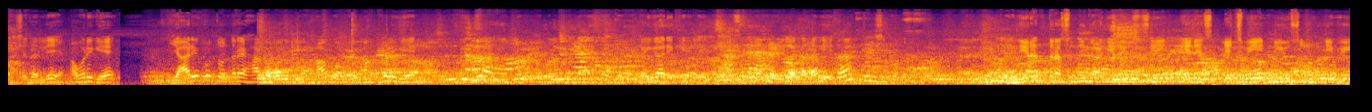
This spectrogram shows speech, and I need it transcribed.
ಪಕ್ಷದಲ್ಲಿ ಅವರಿಗೆ ಯಾರಿಗೂ ತೊಂದರೆ ಆಗಬಾರದು ಹಾಗೂ ಅವರ ಮಕ್ಕಳಿಗೆ ಕೈಗಾರಿಕೆಯಲ್ಲಿ ತಿಳಿಸಿದರು ನಿರಂತರ ಸುದ್ದಿಗಾಗಿ ವೀಕ್ಷಿಸಿ N S H V news on TV.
